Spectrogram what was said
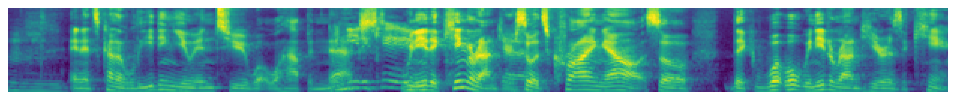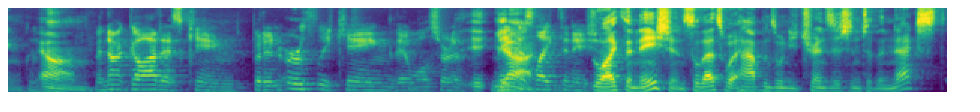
And it's kind of leading you into what will happen next. Hmm. need a king. We need a king around here. Yeah. So it's crying out. So like what, what we need around here is a king. Hmm. Um, But not God as king, but an earthly king that will sort of It- make us like the nation. like the nation so that's what happens when you transition to the next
